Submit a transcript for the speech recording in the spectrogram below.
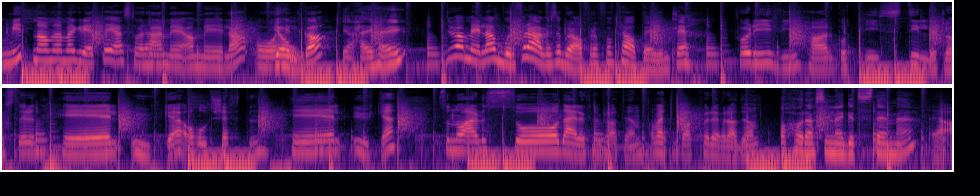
Mitt navn er Margrethe. Jeg står her med Amela og Yo. Helga. Ja, hei, hei. Du Amela, hvorfor er vi så glad for å få prate, egentlig? Fordi vi har gått i stillekloster en hel uke og holdt kjeft en hel uke. Så nå er det så deilig å kunne prate igjen og være tilbake på Røverradioen. Og høre sin eget stemme. Ja,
